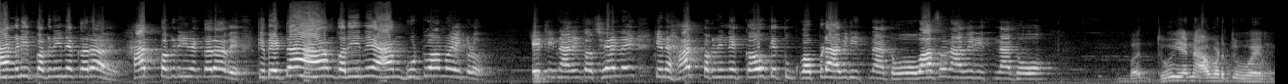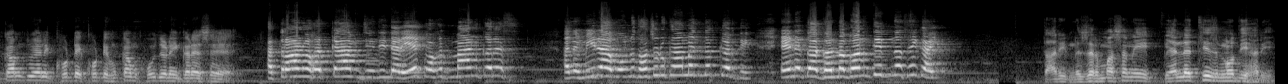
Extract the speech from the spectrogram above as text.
આંગળી પકડીને કરાવે હાથ પકડીને કરાવે કે બેટા આમ કરીને આમ ઘૂંટવાનો એકડો. એટલી નાની તો છે નહીં કે એને હાથ પકડીને કહું કે તું કપડાં આવી રીતના ધો વાસણ આવી રીતના ધો. બધું એને આવડતું હોય. હું કામ તું એને ખોટે ખોટે હું કામ ખોદણી કરે છે. આ ત્રણ વખત કામ જીંદી ત્યારે એક વખત માંડ કરે. અને મીરા બહુનું તો હજુ કામ જ નથી કરતી. એને તો આ ઘરમાં ગણતી જ નથી કાંઈ. તારી નજરમાં છે ને એ પહેલેથી જ નહોતી હારી.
